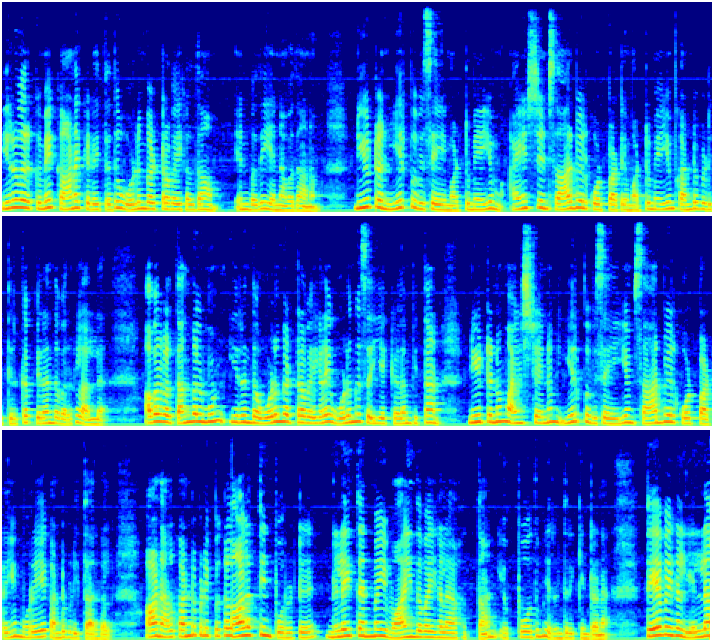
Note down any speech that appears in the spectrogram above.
இருவருக்குமே காண கிடைத்தது ஒழுங்கற்றவைகள்தாம் என்பது என் அவதானம். நியூட்டன் ஈர்ப்பு விசையை மட்டுமேயும் ஐன்ஸ்டீன் சார்பியல் கோட்பாட்டை மட்டுமேயும் கண்டுபிடித்திருக்க பிறந்தவர்கள் அல்ல. அவர்கள் தங்கள் முன் இருந்த ஒழுங்கற்றவைகளை ஒழுங்கு செய்ய கிளம்பித்தான் நியூட்டனும் ஐன்ஸ்டைனும் ஈர்ப்பு விசையையும் சார்பியல் கோட்பாட்டையும் முறையே கண்டுபிடித்தார்கள். ஆனால் கண்டுபிடிப்புகள் காலத்தின் பொருட்டு நிலைத்தன்மை வாய்ந்தவைகளாகத்தான் எப்போதும் இருந்திருக்கின்றன. தேவைகள் எல்லா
